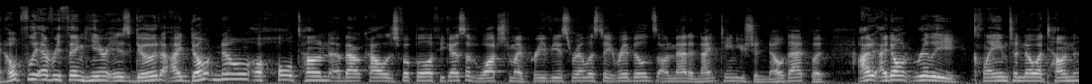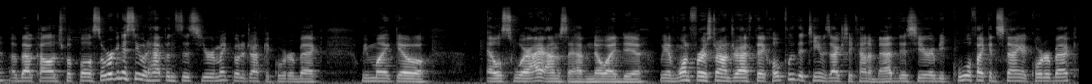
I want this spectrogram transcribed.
and hopefully everything here is good. I don't know a whole ton about college football. If you guys have watched my previous realistic rebuilds on Madden 19, you should know that. But I, I don't really claim to know a ton about college football. So we're going to see what happens this year. We might go to draft a quarterback. We might go elsewhere. I honestly have no idea. We have one first round draft pick. Hopefully the team is actually kind of bad this year. It'd be cool if I could snag a quarterback.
